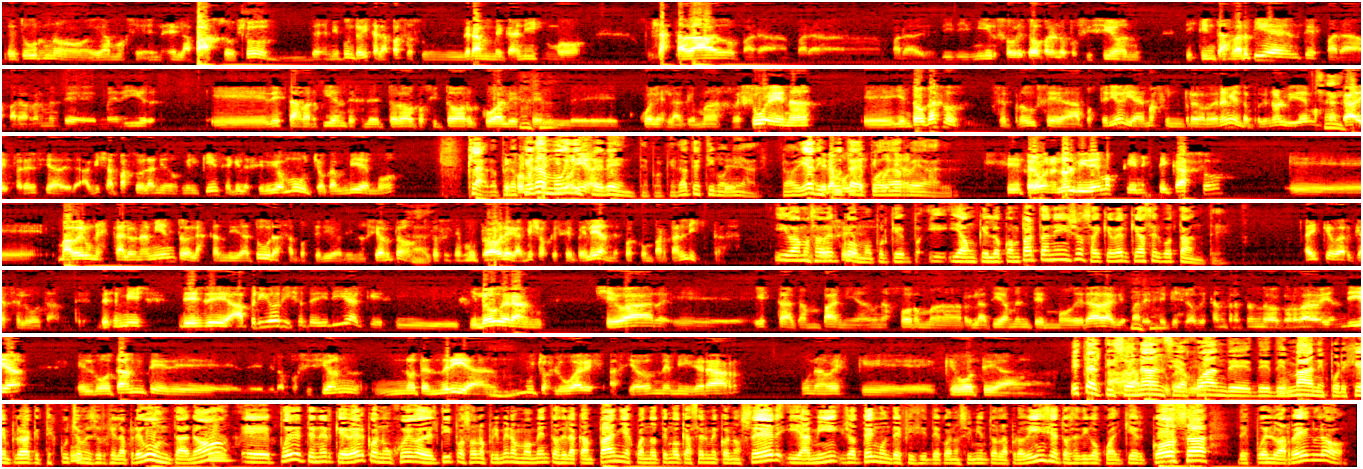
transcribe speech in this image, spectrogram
de turno, digamos, en, en la PASO. Yo, desde mi punto de vista, la PASO es un gran mecanismo que ya está dado para, para, para dirimir, sobre todo para la oposición, distintas vertientes, para, para realmente medir eh, de estas vertientes el electorado opositor cuál es el eh, cuál es la que más resuena eh, y en todo caso se produce a posteriori además un reordenamiento porque no olvidemos Sí. que acá a diferencia de aquella paso del año 2015 que le sirvió mucho cambiemos Claro, pero que era muy diferente, porque era testimonial. No había disputa de poder real. Sí, pero bueno, no olvidemos que en este caso eh, va a haber un escalonamiento de las candidaturas a posteriori, ¿no es cierto? Claro. Entonces es muy probable que aquellos que se pelean después compartan listas. Y vamos a ver cómo, porque y, y aunque lo compartan ellos, hay que ver qué hace el votante. Hay que ver qué hace el votante. Desde mi, desde a priori yo te diría que si, si logran llevar eh, esta campaña de una forma relativamente moderada, que parece que es lo que están tratando de acordar hoy en día, el votante de, de- la oposición no tendría muchos lugares hacia donde migrar una vez que, que vote a... Esta altisonancia, Juan, de, de, de ¿Mm? Manes, por ejemplo, ahora que te escucho ¿Mm? me surge la pregunta, ¿no? ¿Mm? Eh, ¿Puede tener que ver con un juego del tipo, son los primeros momentos de la campaña, es cuando tengo que hacerme conocer y a mí, yo tengo un déficit de conocimiento en la provincia, entonces digo cualquier cosa, después lo arreglo?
